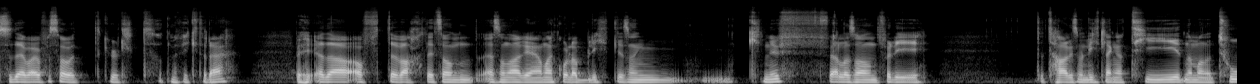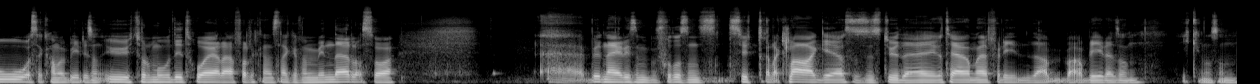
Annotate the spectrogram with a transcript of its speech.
Så det var jo for så vidt kult at vi fikk til det. Det har ofte vært litt sånn, en sånn arena hvor det har blitt litt sånn knuff, eller sånn, fordi det tar liksom litt lengre tid når man er to, og så kan man bli litt sånn utålmodig, tror jeg. eller i hvert fall kan jeg snakke for min del, og så eh, begynner jeg liksom fort å sånn sutre eller klage, og så syns du det er irriterende, fordi da bare blir det sånn Ikke noe sånn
